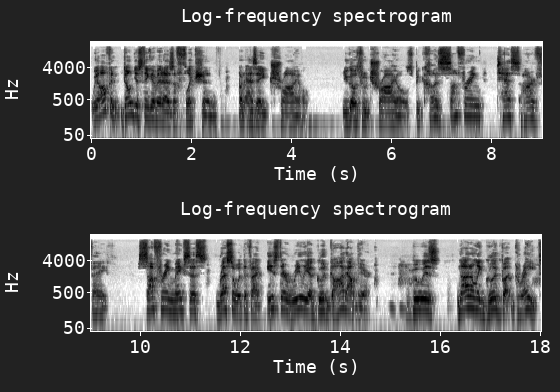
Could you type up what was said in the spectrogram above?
we often don't just think of it as affliction, but as a trial. You go through trials because suffering tests our faith. Suffering makes us wrestle with the fact is there really a good God out there who is not only good but great,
